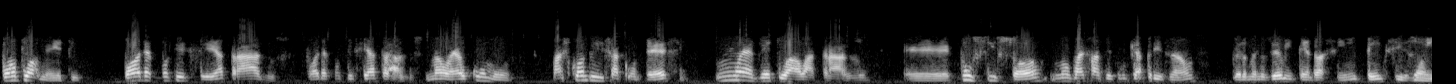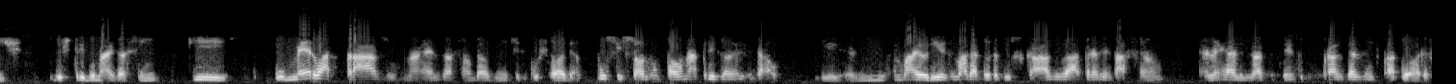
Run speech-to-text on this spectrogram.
Pontualmente, pode acontecer atrasos, pode acontecer atrasos, não é o comum. Mas quando isso acontece, um eventual atraso é, por si só não vai fazer com que a prisão, pelo menos eu entendo assim, tem decisões dos tribunais assim, que o mero atraso na realização da audiência de custódia por si só não torna a prisão ilegal. E, na maioria esmagadora dos casos, a apresentação ela é realizada dentro do prazo das 24 horas.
